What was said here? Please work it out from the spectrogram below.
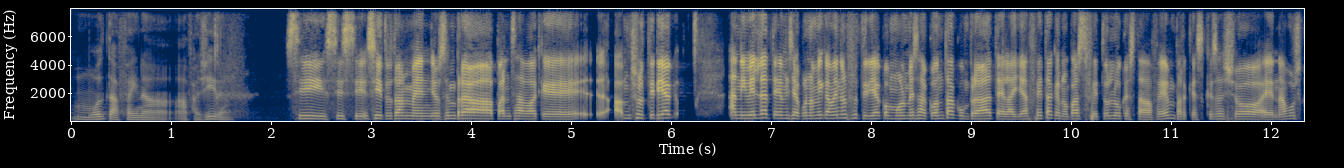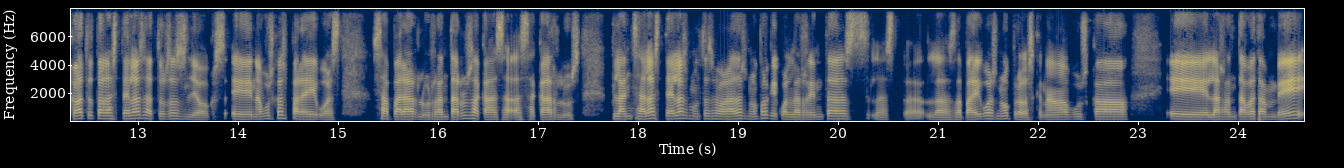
molta feina afegida. Sí, sí, sí, sí, totalment. Jo sempre pensava que eh, em sortiria, a nivell de temps i econòmicament, em sortiria com molt més a compte comprar la tela ja feta que no pas fer tot el que estava fent, perquè és que és això, eh, anar a buscar totes les teles a tots els llocs, eh, anar a buscar els paraigües, separar-los, rentar-los a casa, assecar-los, planxar les teles moltes vegades, no? perquè quan les rentes, les, eh, les de paraigües no, però les que anava a buscar eh, les rentava també,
